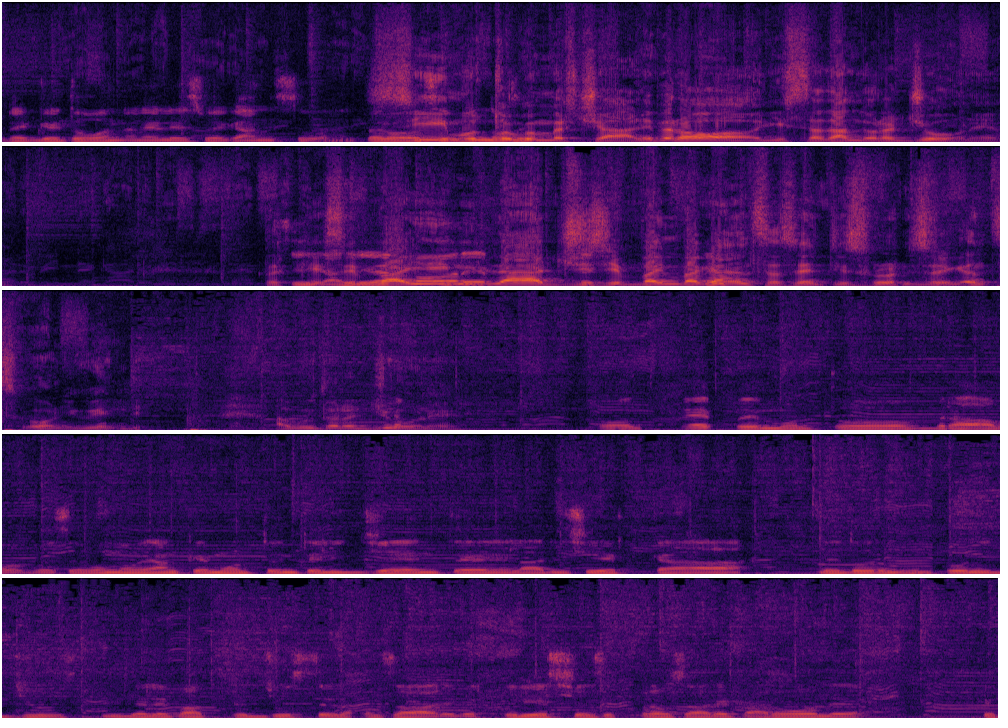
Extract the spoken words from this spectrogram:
reggaeton nelle sue canzoni. Però, sì, molto me... commerciale, però gli sta dando ragione. Perché sì, se vai nei villaggi, se vai in vacanza senti solo le sue canzoni, quindi ha avuto ragione. Il rap è molto bravo, poi secondo me anche molto intelligente nella ricerca dei tormentoni giusti, delle parti giuste da usare, perché riesce sempre a usare parole che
